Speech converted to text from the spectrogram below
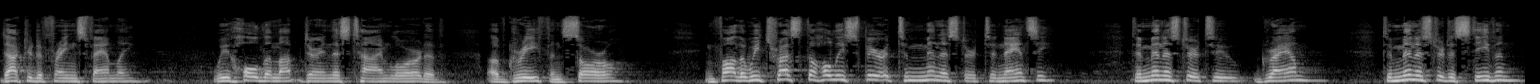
Dr. Dufresne's family. We hold them up during this time, Lord, of, of grief and sorrow. And Father, we trust the Holy Spirit to minister to Nancy, to minister to Graham, to minister to Stephen,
